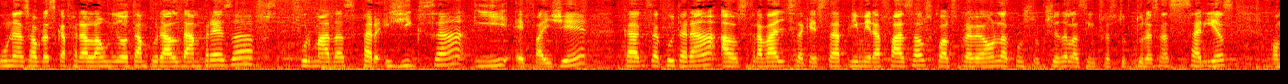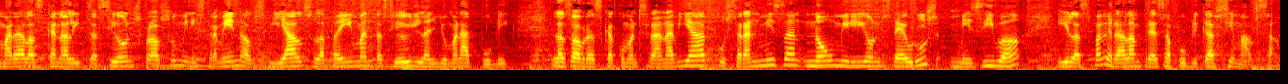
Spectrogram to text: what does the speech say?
Unes obres que farà la Unió Temporal d'Empreses formades per GICSA i FIG, que executarà els treballs d'aquesta primera fase, els quals preveuen la construcció de les infraestructures necessàries, com ara les canalitzacions per al subministrament, els vials, la pavimentació i l'enllumenat públic. Les obres que començaran aviat costaran més de 9 milions d'euros, més IVA, i les pagarà l'empresa pública Simalsa.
